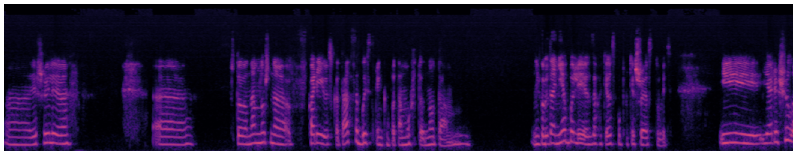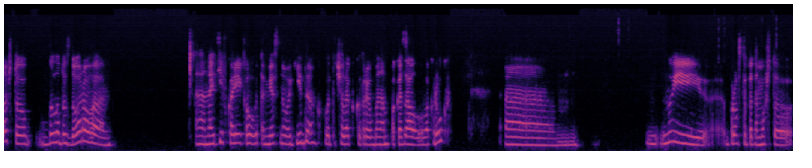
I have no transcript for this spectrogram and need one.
решили, что нам нужно в Корею скататься быстренько, потому что, ну, там, никогда не были, захотелось попутешествовать. И я решила, что было бы здорово найти в Корее какого-то местного гида, какого-то человека, который бы нам показал вокруг. Ну и просто потому, что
